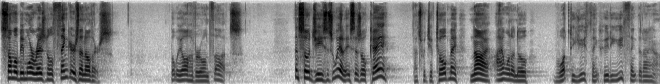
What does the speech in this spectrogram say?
Some will be more original thinkers than others. But we all have our own thoughts. And so Jesus waited. He says, Okay, that's what you've told me. Now I want to know what do you think? Who do you think that I am?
